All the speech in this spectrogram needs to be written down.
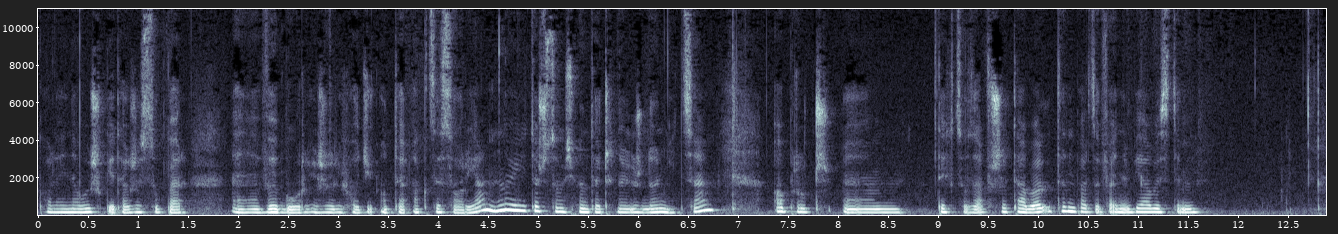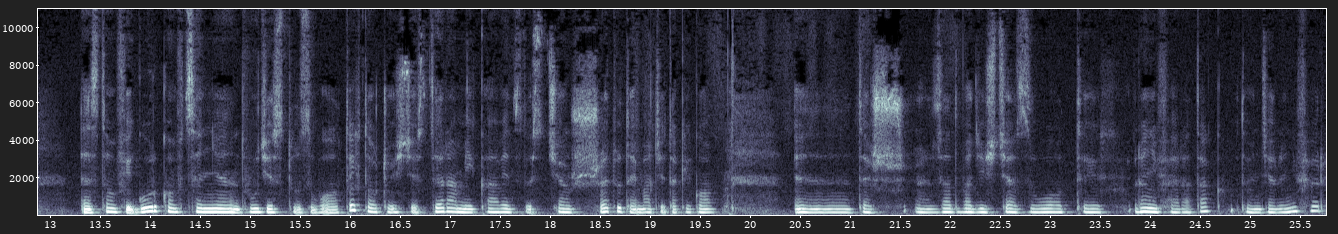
kolejne łyżki, także super e, wybór, jeżeli chodzi o te akcesoria. No i też są świąteczne już donice. Oprócz tych, co zawsze, tabel, ten bardzo fajny biały z tym z tą figurką w cenie 20 zł. To oczywiście jest ceramika, więc to jest cięższe. Tutaj macie takiego y, też za 20 zł renifera, tak? To będzie renifer.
